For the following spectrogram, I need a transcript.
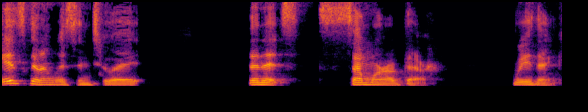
is going to listen to it, then it's somewhere up there. What do you think?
